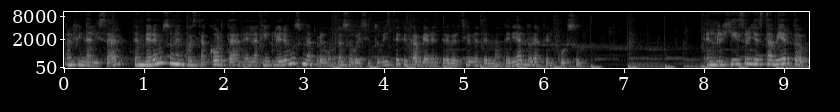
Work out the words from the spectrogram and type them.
Al finalizar, te enviaremos una encuesta corta en la que incluiremos una pregunta sobre si tuviste que cambiar entre versiones del material durante el curso. El registro ya está abierto.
